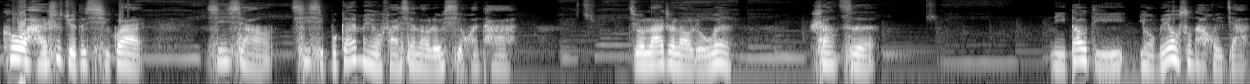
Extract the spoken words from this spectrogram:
可我还是觉得奇怪，心想七喜不该没有发现老刘喜欢他，就拉着老刘问。上次，你到底有没有送他回家？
